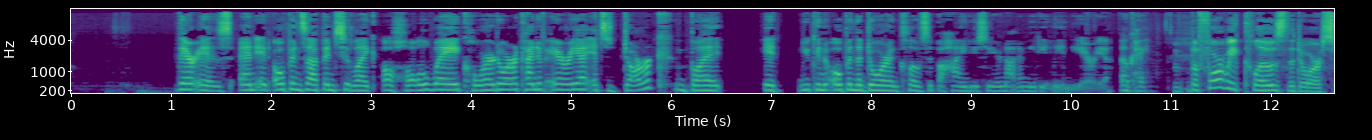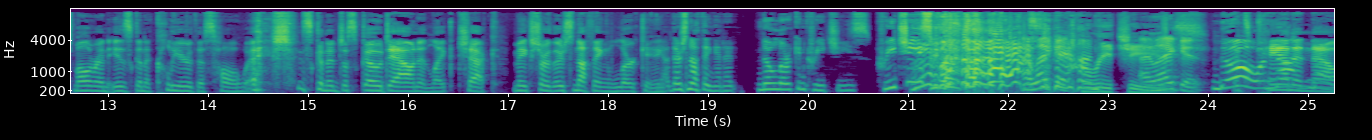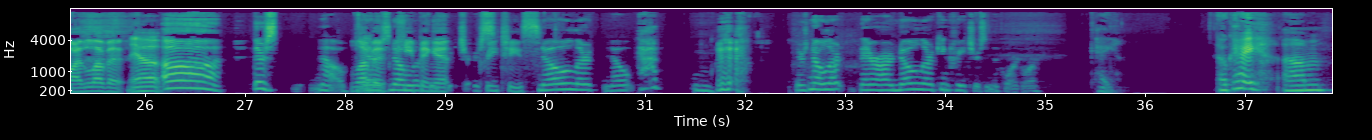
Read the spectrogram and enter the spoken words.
There is, and it opens up into like a hallway corridor kind of area. It's dark, but it you can open the door and close it behind you, so you're not immediately in the area. Okay. Before we close the door, Smallren is going to clear this hallway. She's going to just go down and like check, make sure there's nothing lurking. Yeah, there's nothing in it. No lurking creaches. Creaches? I like it. Creachies. I like it. No, it's canon now. I love it. Yeah. Ah, there's no. Love there's it. No Keeping it creatures. creachies. No lurk. No. God. There's no lurk. There are no lurking creatures in the corridor. Okay. Okay. Um,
